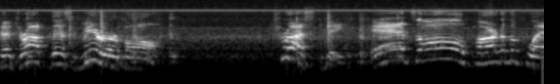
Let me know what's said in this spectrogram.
to drop this mirror ball. Trust me, it's all part of the plan.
